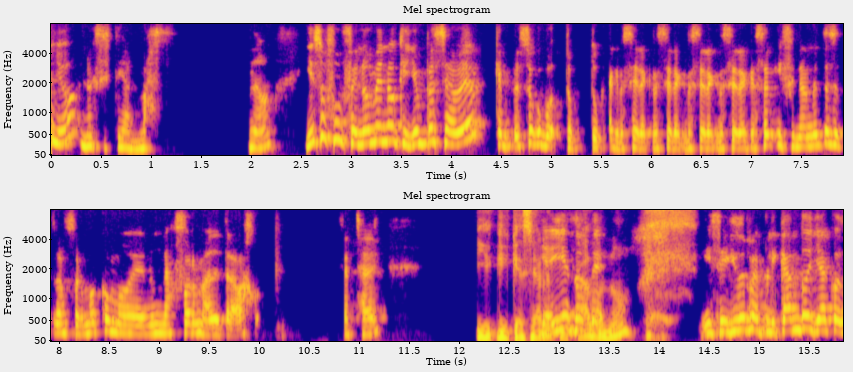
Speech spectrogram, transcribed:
año no existían más. ¿No? Y eso fue un fenómeno que yo empecé a ver, que empezó como a crecer, a crecer, a crecer, a crecer, a crecer, y finalmente se transformó como en una forma de trabajo. ¿Cachai? Y, que se ha replicado, ¿no? Y seguido replicando ya con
